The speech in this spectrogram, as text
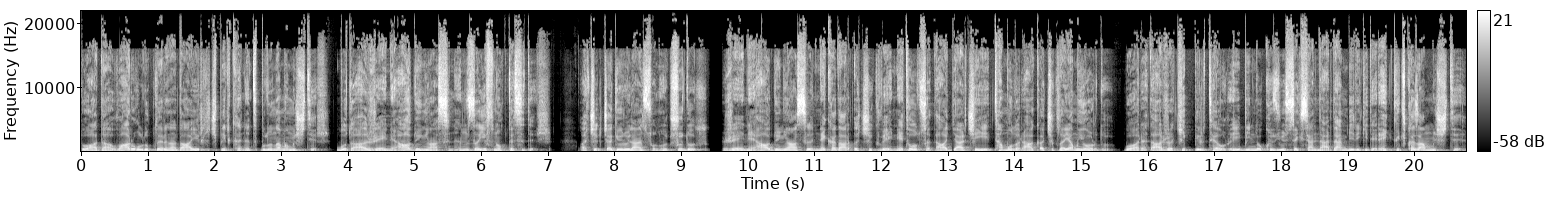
doğada var olduklarına dair hiçbir kanıt bulunamamıştır. Bu da RNA dünyasının zayıf noktasıdır. Açıkça görülen sonuç şudur. RNA dünyası ne kadar açık ve net olsa da gerçeği tam olarak açıklayamıyordu. Bu arada rakip bir teori 1980'lerden biri giderek güç kazanmıştı.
